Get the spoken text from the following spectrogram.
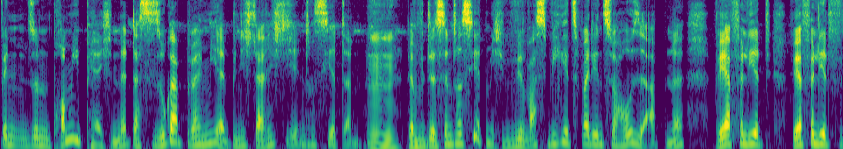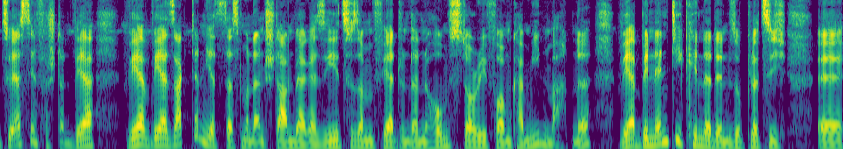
wenn so ein Promi-Pärchen, ne, das sogar bei mir, bin ich da richtig interessiert dann. Mhm. Da- Das interessiert mich. Wie, was, wie geht's bei denen zu Hause ab? Ne? Wer, verliert, wer verliert zuerst den Verstand? Wer, wer, wer sagt dann jetzt, dass man an Starnberger See zusammenfährt und dann eine Home-Story vorm Kamin macht? Ne? Wer benennt die Kinder denn so plötzlich? Äh,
